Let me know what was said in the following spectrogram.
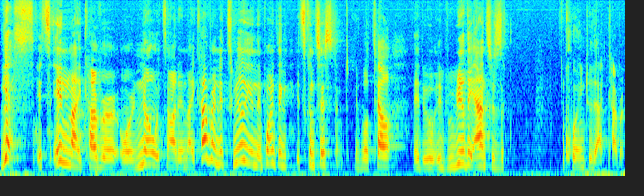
yes, it's in my cover, or no, it's not in my cover, and it's really, and the important thing, it's consistent. It will tell, it, it really answers according to that cover.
